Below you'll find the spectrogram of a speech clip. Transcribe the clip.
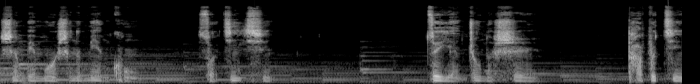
身边陌生的面孔所惊醒。最严重的是，他不仅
